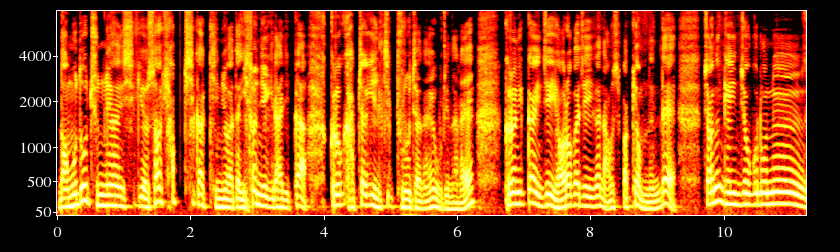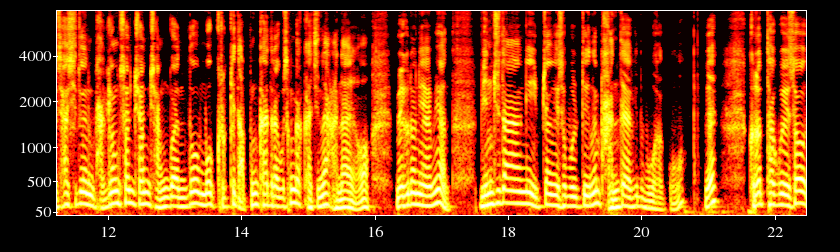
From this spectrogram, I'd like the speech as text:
너무도 중요한 시기여서 협치가 기묘하다. 이런 얘기를 하니까 그리고 갑자기 일찍 들어오잖아요. 우리나라에. 그러니까 이제 여러 가지 얘기가 나올 수밖에 없는데 저는 개인적으로는 사실 사실은 박영선 전 장관도 뭐 그렇게 나쁜 카드라고 생각하지는 않아요. 왜 그러냐면 민주당의 입장에서 볼 때는 반대하기도 뭐하고 예? 그렇다고 해서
